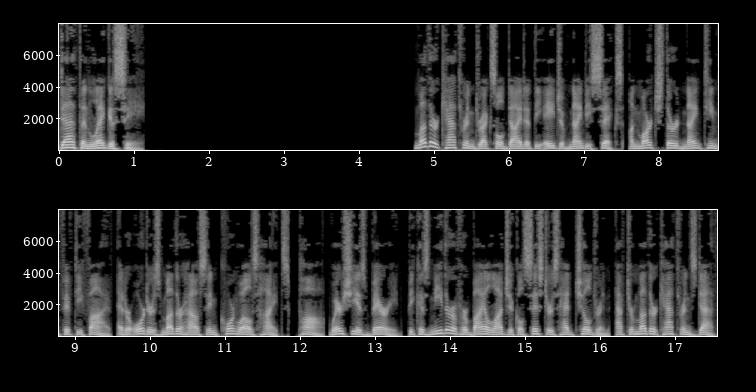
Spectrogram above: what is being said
Death and legacy Mother Catherine Drexel died at the age of 96, on March 3, 1955, at her order's motherhouse in Cornwells Heights, PA, where she is buried, because neither of her biological sisters had children. After Mother Catherine's death,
